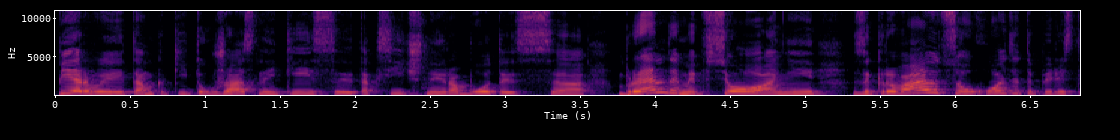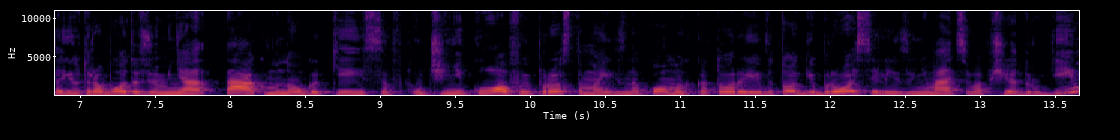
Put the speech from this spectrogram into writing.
первые там какие-то ужасные кейсы токсичные работы с брендами, все, они закрываются, уходят и перестают работать. У меня так много кейсов учеников и просто моих знакомых, которые в итоге бросили и занимаются вообще другим,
